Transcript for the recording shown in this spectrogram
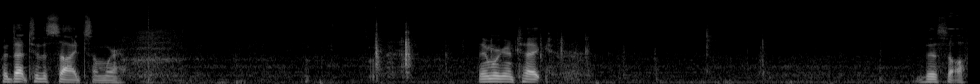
Put that to the side somewhere. Then we're going to take this off.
